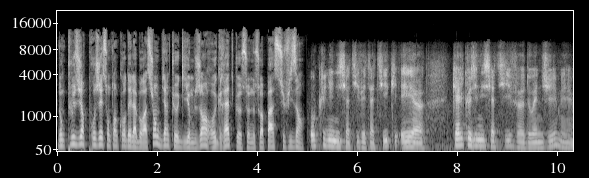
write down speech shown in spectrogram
Donc plusieurs projets sont en cours d'élaboration, bien que Guillaume Jean regrette que ce ne soit pas suffisant. Aucune initiative étatique et euh, quelques initiatives d'ONG, mais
